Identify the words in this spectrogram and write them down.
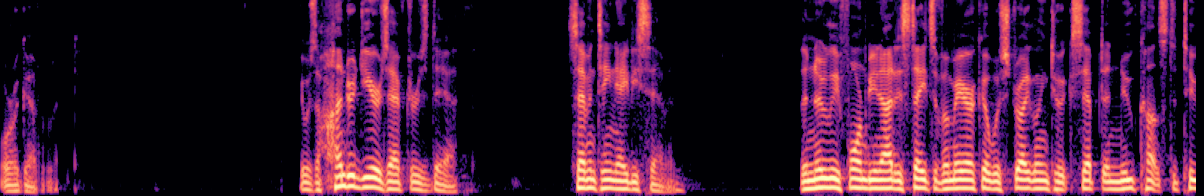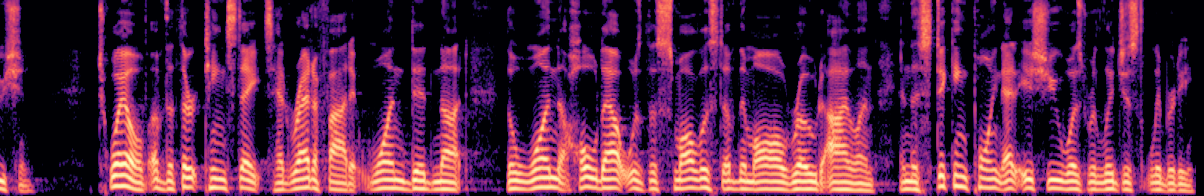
or a government. It was a hundred years after his death, 1787. The newly formed United States of America was struggling to accept a new constitution. Twelve of the thirteen states had ratified it, one did not. The one holdout was the smallest of them all, Rhode Island, and the sticking point at issue was religious liberty.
